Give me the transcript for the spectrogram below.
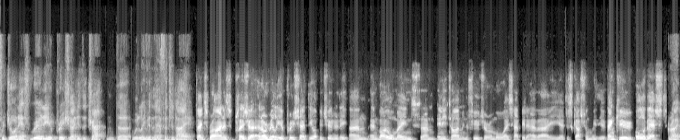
for joining us. Really appreciated the chat, and uh, we'll leave it there for today. Thanks, Brian. It's a pleasure, and I really appreciate the opportunity. Um, and by all means, um, anytime in the future, I'm always happy to have a, a discussion with you. Thank you. All the best. Great.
